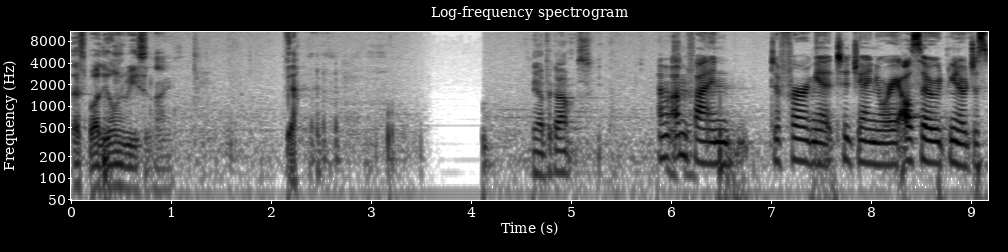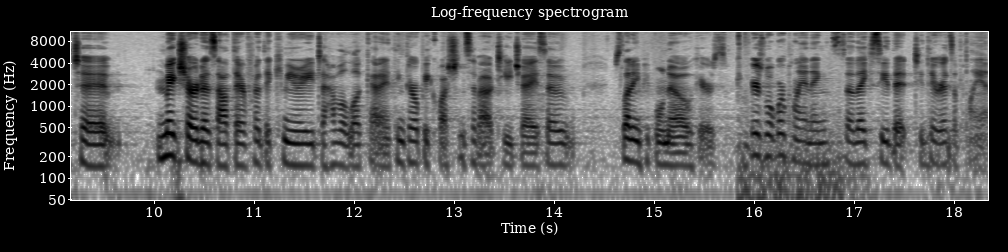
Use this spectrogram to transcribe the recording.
that's about the only reason I, yeah. Any other comments? I'm, I'm fine deferring it to January. Also, you know, just to make sure it is out there for the community to have a look at. I think there will be questions about TJ, so just letting people know, here's, here's what we're planning, so they see that there is a plan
